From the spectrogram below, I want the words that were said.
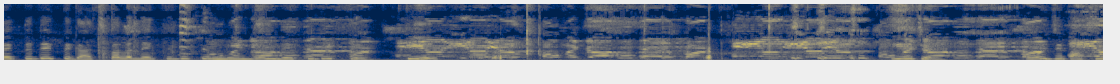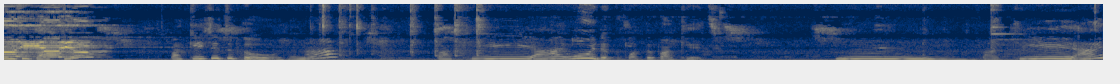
দেখতে দেখতে গাছপালা দেখতে দেখতে লোকজন দেখতে দেখতে। কি? কি হয়েছে? ওই যে পাখি হয়েছে, পাখি। পাখি এসেছে তো না পাখি, আয়। ওই দেখো, কত পাখি আছে। হুম, পাখি, আয়।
